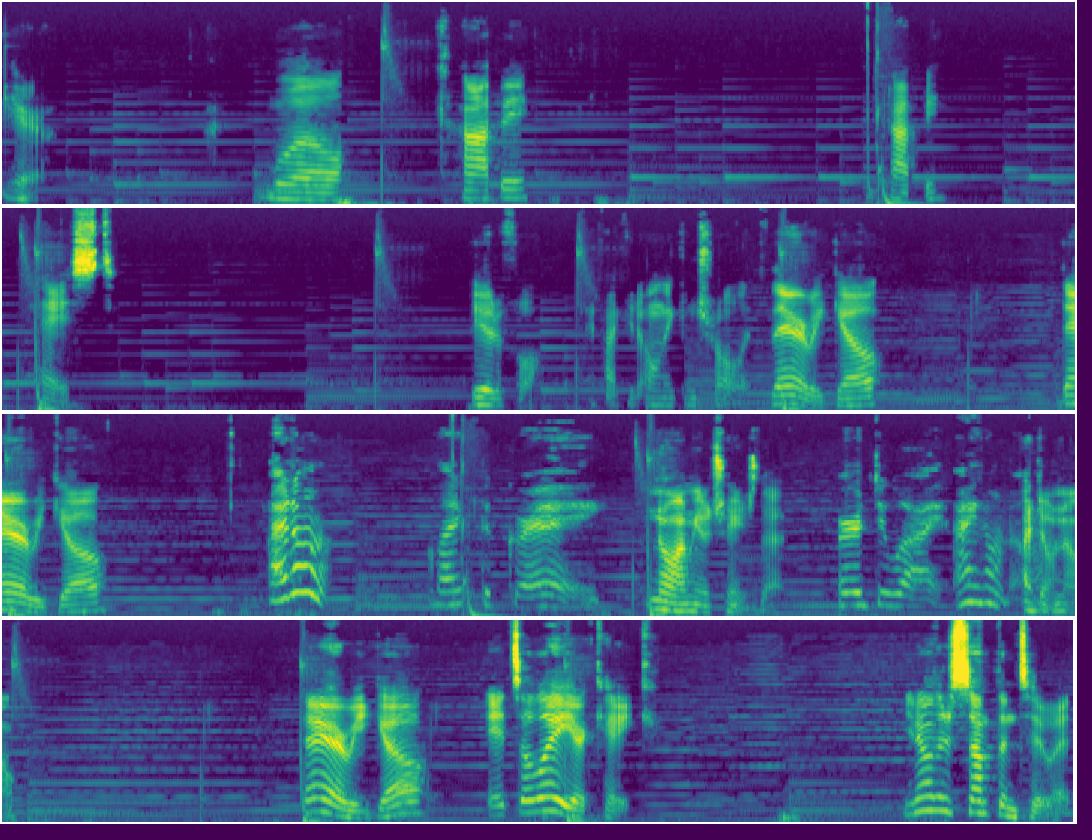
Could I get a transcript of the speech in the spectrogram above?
Here. We'll copy. Copy. Paste. Beautiful. If I could only control it. There we go. There we go. I don't like the gray. No, I'm gonna change that. Or do I? I don't know. I don't know. There we go. It's a layer cake. You know, there's something to it.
